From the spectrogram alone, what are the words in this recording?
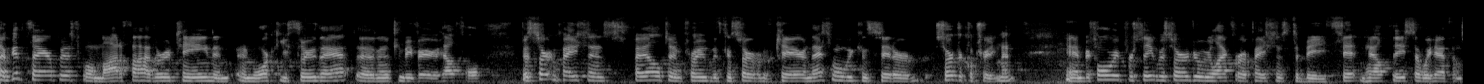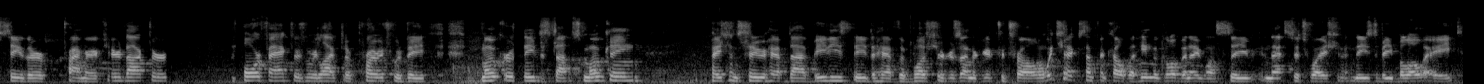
A good therapist will modify the routine and, and work you through that, and it can be very helpful. But certain patients fail to improve with conservative care, and that's when we consider surgical treatment. And before we proceed with surgery, we like for our patients to be fit and healthy, so we have them see their primary care doctor. Four factors we like to approach would be smokers need to stop smoking, Patients who have diabetes need to have their blood sugars under good control. And we check something called the hemoglobin A1C in that situation. It needs to be below 8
